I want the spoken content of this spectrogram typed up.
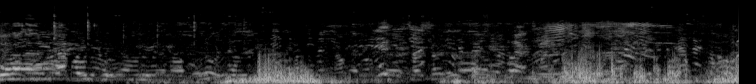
Thank you.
